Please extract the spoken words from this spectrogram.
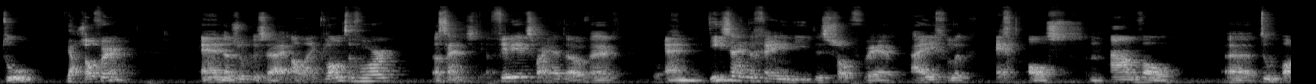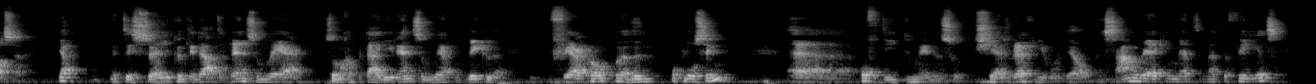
tool ja. software. En daar zoeken zij allerlei klanten voor. Dat zijn dus die affiliates waar je het over hebt. En die zijn degene die de software eigenlijk echt als een aanval uh, toepassen. Ja, het is, uh, je kunt inderdaad ransomware, sommige partijen die ransomware ontwikkelen, die verkopen hun oplossing. Uh, of die doen in een soort shared revenue model een samenwerking met, met affiliates.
